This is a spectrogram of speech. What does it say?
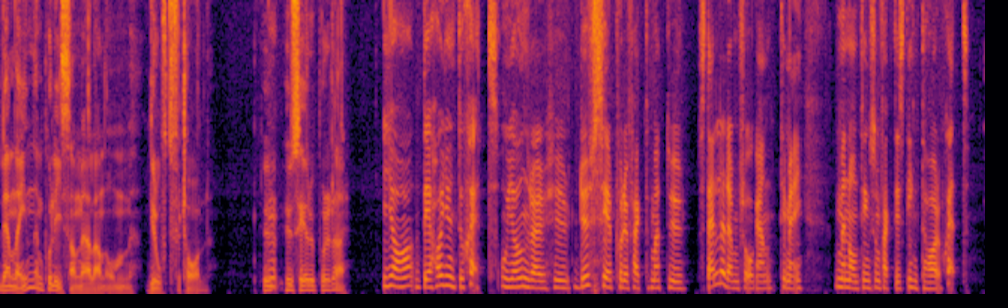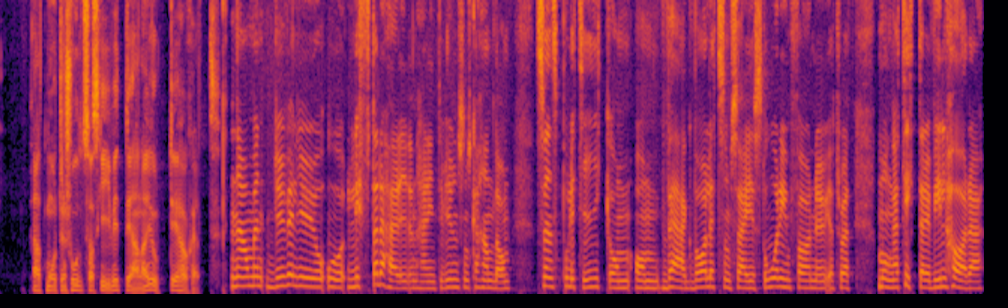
lämna in en polisanmälan om grovt förtal. Hur, mm. hur ser du på det där? Ja, det har ju inte skett. Och jag undrar hur du ser på det faktum att du ställer den frågan till mig med någonting som faktiskt inte har skett. Att Mårten Schultz har skrivit det han har gjort, det har skett? Nej, men du väljer ju att lyfta det här i den här intervjun som ska handla om svensk politik, om, om vägvalet som Sverige står inför nu. Jag tror att många tittare vill höra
